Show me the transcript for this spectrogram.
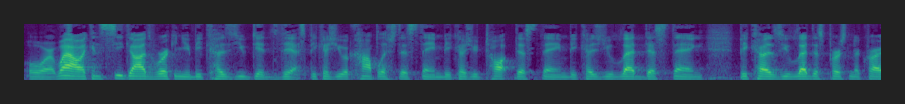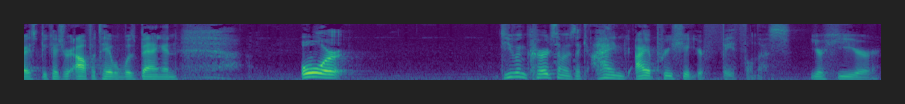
Or, wow, I can see God's work in you because you did this, because you accomplished this thing, because you taught this thing, because you led this thing, because you led this person to Christ, because your alpha table was banging. Or do you encourage someone who's like, I, I appreciate your faithfulness. You're here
